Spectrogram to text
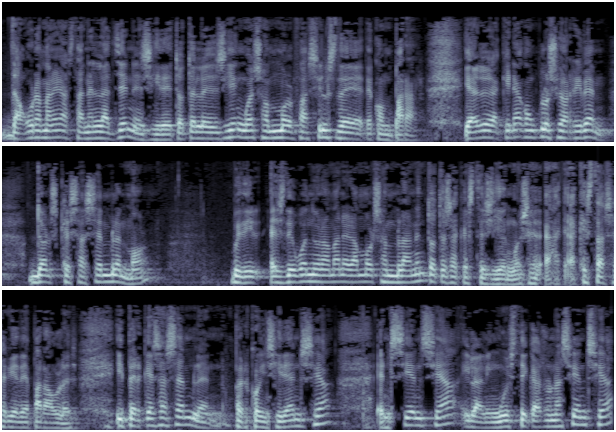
d'alguna manera estan en la gènesi de totes les llengües són molt fàcils de, de comparar. I a quina conclusió arribem? doncs que s'assemblen molt Vull dir, es diuen d'una manera molt semblant en totes aquestes llengües, eh, aquesta sèrie de paraules. I per què s'assemblen? Per coincidència, en ciència, i la lingüística és una ciència,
